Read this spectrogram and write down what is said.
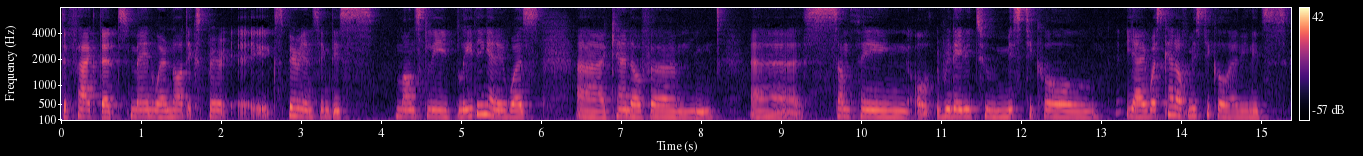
the fact that men were not exper experiencing this monthly bleeding and it was uh, kind of um, uh, something related to mystical. Yeah, it was kind of mystical. I mean, it's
